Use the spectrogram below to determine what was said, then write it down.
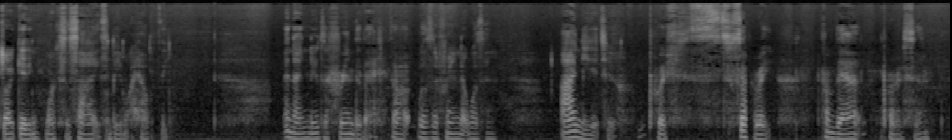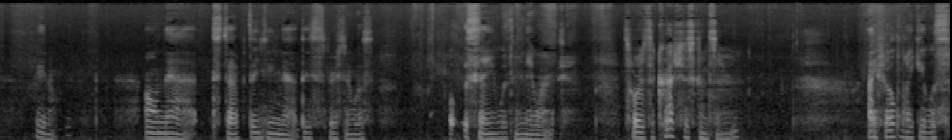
start getting more exercise, and be more healthy. And I knew the friend that I thought was the friend that wasn't, I needed to push, separate from that person, you know, on that Stop thinking that this person was the same with me, they weren't. As far as the crush is concerned, I felt like it was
